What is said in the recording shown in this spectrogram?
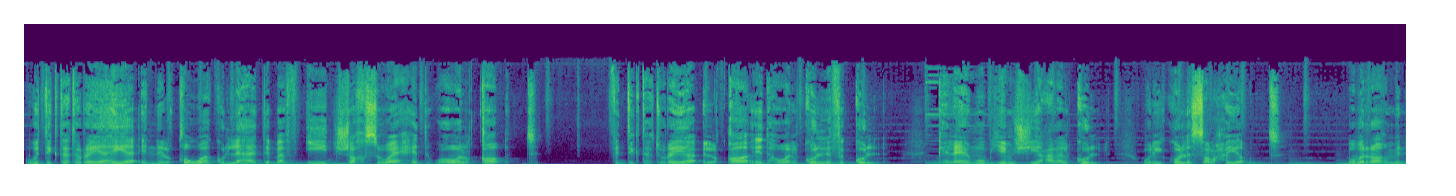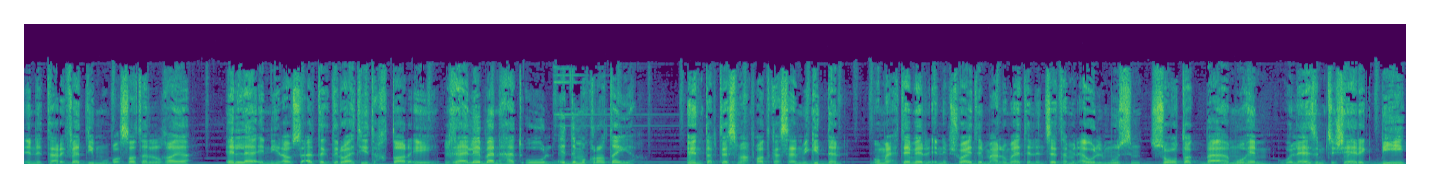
والديكتاتورية هي إن القوة كلها تبقى في إيد شخص واحد وهو القائد. في الديكتاتورية القائد هو الكل في الكل. كلامه بيمشي على الكل وليه كل الصلاحيات. وبالرغم من إن التعريفات دي مبسطة للغاية إلا إني لو سألتك دلوقتي تختار إيه غالبا هتقول الديمقراطية. إنت بتسمع بودكاست علمي جدا ومعتبر إن بشوية المعلومات اللي نسيتها من أول الموسم صوتك بقى مهم ولازم تشارك بيه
